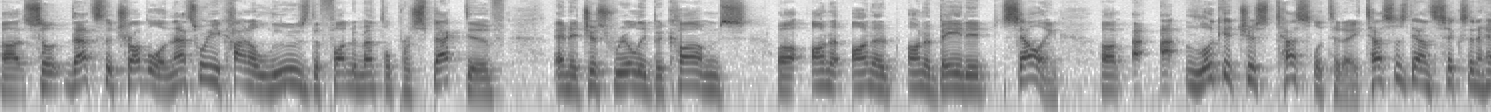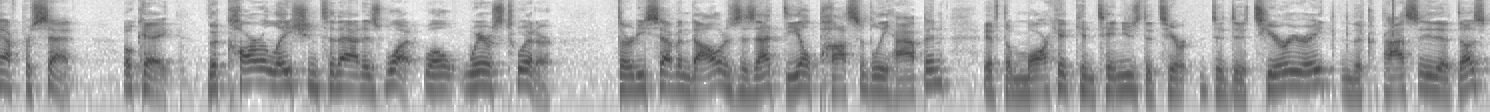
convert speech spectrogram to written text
Uh, so that's the trouble, and that's where you kind of lose the fundamental perspective, and it just really becomes uh, un- un- unabated selling. Um, I, I look at just Tesla today. Tesla's down six and a half percent. Okay, the correlation to that is what? Well, where's Twitter? $37. Does that deal possibly happen if the market continues to, ter- to deteriorate in the capacity that it does?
